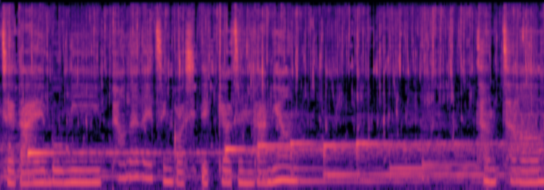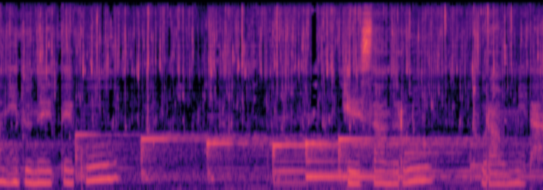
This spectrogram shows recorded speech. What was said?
이제 나의 몸이 편안해진 것이 느껴진다면 천천히 눈을 뜨고 일상으로 돌아옵니다.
